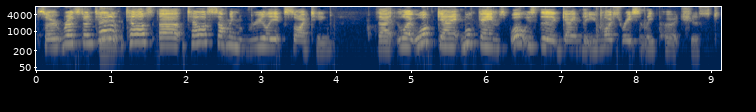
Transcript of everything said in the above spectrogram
So Redstone, tell Yeah. tell us uh tell us something really exciting. That like what game what games what was the game that you most recently purchased?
